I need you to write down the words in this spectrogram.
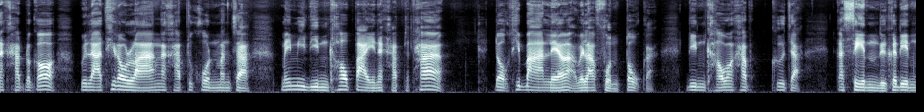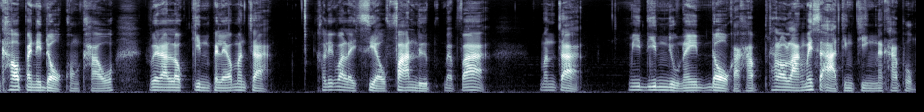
นะครับ แล้วก็เวลาที่เราล้างนะครับ ทุกคนมันจะไม่มีดินเข้าไปนะครับ แต่ถ้าดอกที่บานแล้วอะเวลาฝนตกอะดินเขาอะครับคือจะกระเซ็นหรือกระเด็นเข้าไปในดอกของเขา เวลาเรากินไปแล้วมันจะ เขาเรียกว่าอะไรเสียวฟันหรือแบบว่ามันจะมีดินอยู่ในดอกอะครับ ถ้าเราล้างไม่สะอาดจริง ๆ นะครับผม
